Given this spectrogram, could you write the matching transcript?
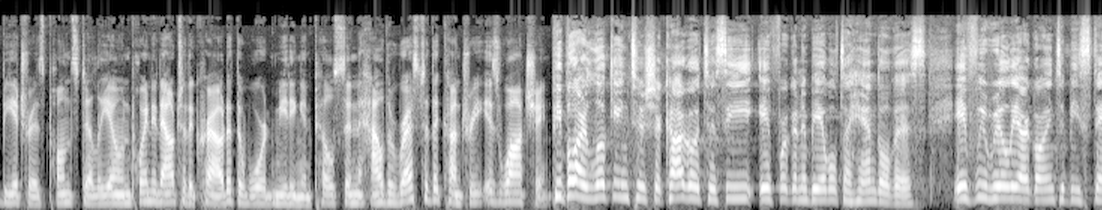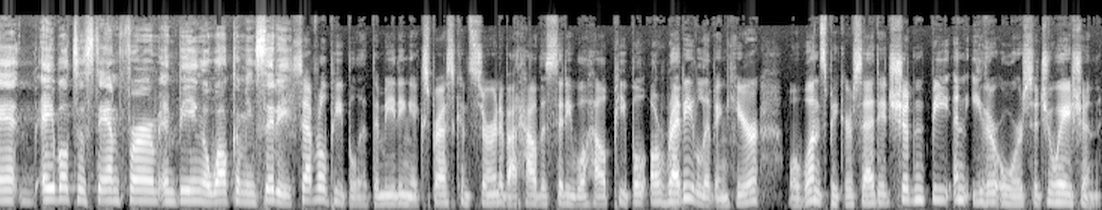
Beatriz Ponce de Leon, pointed out to the crowd at the ward meeting in Pilsen how the rest of the country is watching. People are looking to Chicago to see if we're going to be able to handle this, if we really are going to be stand, able to stand firm in being a welcoming city. Several people at the meeting expressed concern about how the city will help people already living here, Well, one speaker said it shouldn't be an either or situation.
